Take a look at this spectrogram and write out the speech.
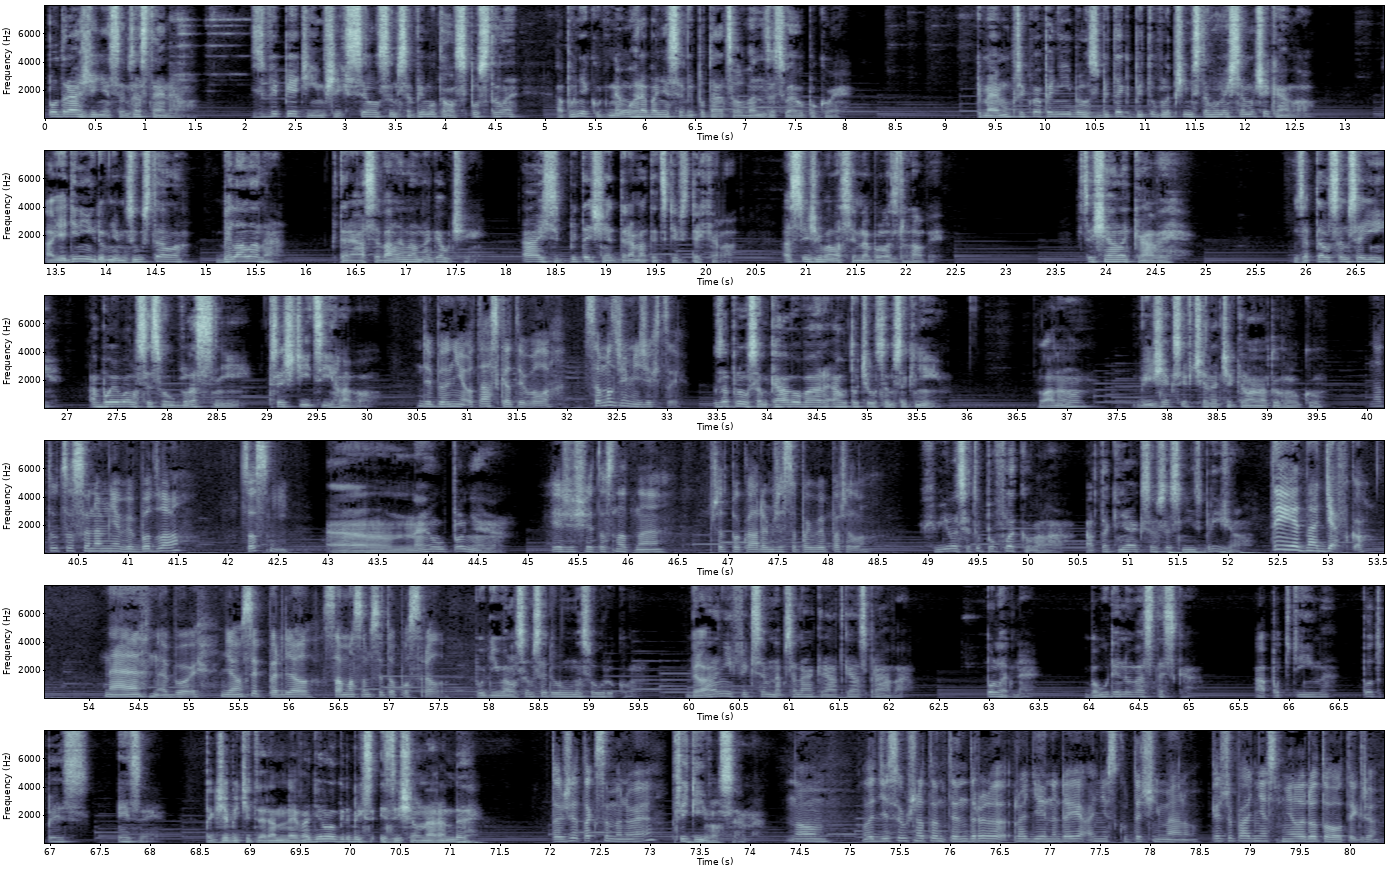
Podrážděně jsem zasténal. S vypětím všech sil jsem se vymotal z postele a poněkud neohrabaně se vypotácel ven ze svého pokoje. K mému překvapení byl zbytek bytu v lepším stavu, než jsem očekával. A jediný, kdo v něm zůstal, byla Lana, která se válila na gauči a až zbytečně dramaticky vzdechala a stěžovala si na bolest hlavy. Chceš ale kávy? Zeptal jsem se jí a bojoval se svou vlastní, třeštící hlavou. Debilní otázka, ty vole. Samozřejmě, že chci. Zapnul jsem kávovár a otočil jsem se k ní. Lano, víš, jak jsi včera čekala na tu holku? Na tu, co se na mě vybodla? Co s ní? Uh, ne úplně. Ježiš, je to snad ne. Předpokládám, že se pak vypařila. Chvíle se tu poflekovala a tak nějak jsem se s ní zblížil. Ty jedna děvko. Ne, neboj, dělám si prdel, sama jsem si to posral. Podíval jsem se dolů na svou ruku. Byla na ní fixem napsaná krátká zpráva. Poledne. Boudenova stezka. A pod tím podpis Izzy. Takže by ti teda nevadilo, kdybych s Izzy šel na rande? Takže tak se jmenuje? Přikývil jsem. No, lidi si už na ten Tinder raději nedají ani skutečný jméno. Každopádně směli do toho, tygře.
